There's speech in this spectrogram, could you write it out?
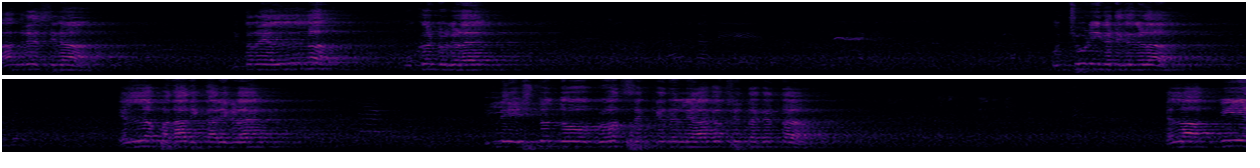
ಕಾಂಗ್ರೆಸ್ಸಿನ ಇತರ ಎಲ್ಲ ಮುಖಂಡರುಗಳೇ, ಮುಂಚೂಣಿ ಘಟಕಗಳ ಎಲ್ಲ ಪದಾಧಿಕಾರಿಗಳೇ ಇಲ್ಲಿ ಇಷ್ಟೊಂದು ಬೃಹತ್ ಸಂಖ್ಯೆಯಲ್ಲಿ ಆಗಮಿಸಿರ್ತಕ್ಕಂಥ ಎಲ್ಲ ಆತ್ಮೀಯ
